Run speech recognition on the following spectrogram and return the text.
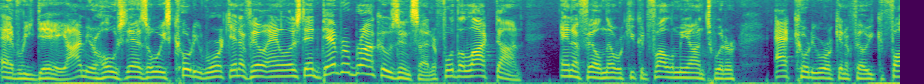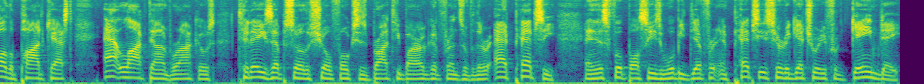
every day. I'm your host, as always, Cody Rourke, NFL analyst and Denver Broncos insider for the Locked On NFL Network. You can follow me on Twitter at Cody Roark NFL. You can follow the podcast at Locked On Broncos. Today's episode of the show, folks, is brought to you by our good friends over there at Pepsi. And this football season will be different, and Pepsi's here to get you ready for game day.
